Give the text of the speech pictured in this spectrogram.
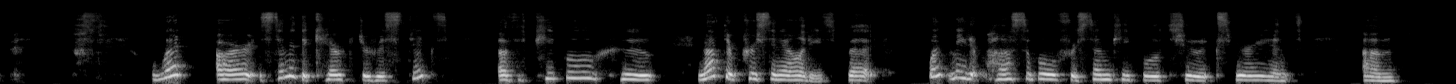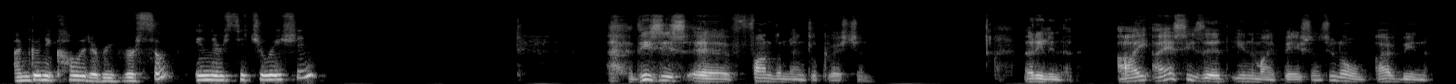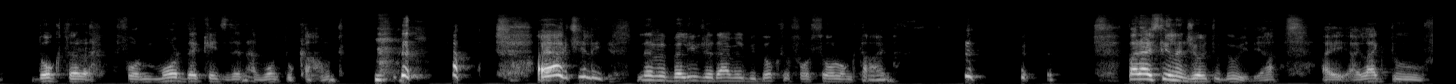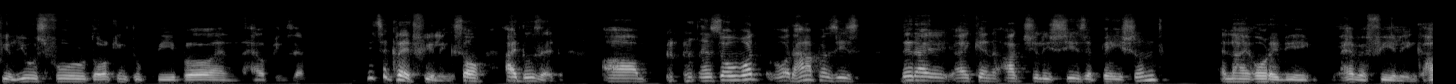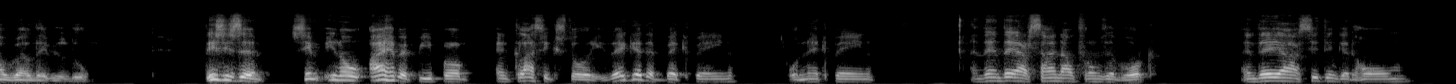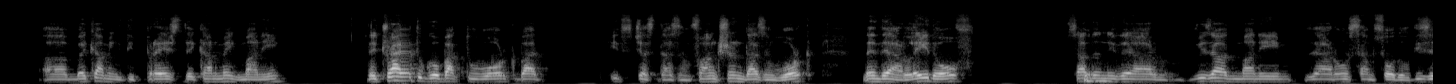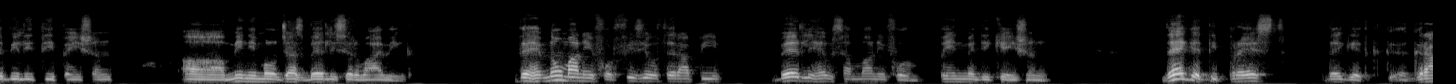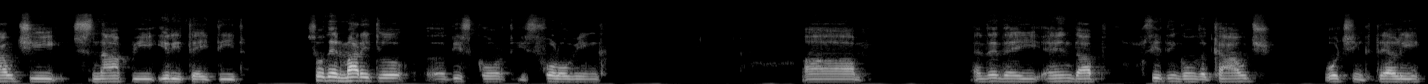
What are some of the characteristics of people who, not their personalities, but what made it possible for some people to experience, um, I'm going to call it a reversal in their situation? This is a fundamental question. Really, I, I see that in my patients, you know, I've been doctor for more decades than I want to count. I actually never believed that I will be doctor for so long time. but I still enjoy to do it. Yeah, I, I like to feel useful, talking to people and helping them. It's a great feeling. So I do that. Um, and so what what happens is that I, I can actually see the patient, and I already have a feeling how well they will do. This is a. You know, I have a people and classic story. They get a back pain or neck pain, and then they are signed out from the work and they are sitting at home, uh, becoming depressed. They can't make money. They try to go back to work, but it just doesn't function, doesn't work. Then they are laid off. Suddenly they are without money. They are on some sort of disability pension, uh, minimal, just barely surviving. They have no money for physiotherapy, barely have some money for pain medication. They get depressed they get grouchy, snappy, irritated. So then marital uh, discord is following. Uh, and then they end up sitting on the couch, watching telly,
